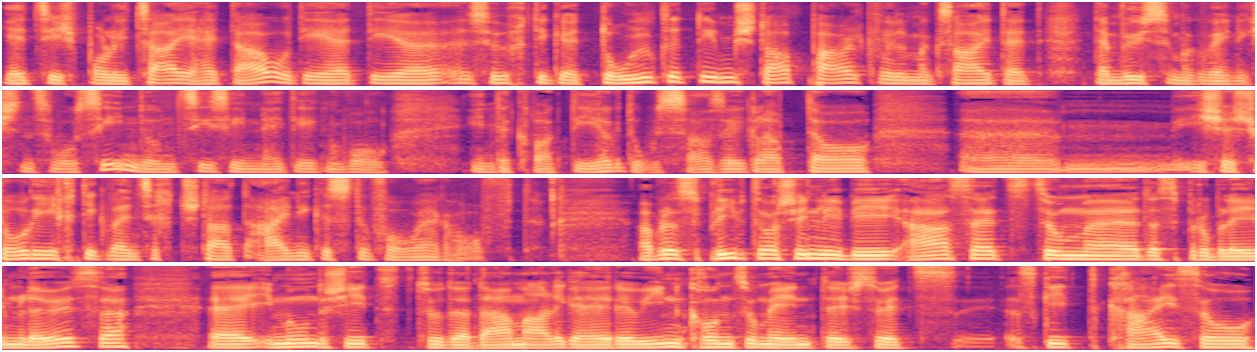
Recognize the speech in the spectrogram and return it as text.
Jetzt ist die Polizei hat auch, die hat die äh, Süchtigen geduldet im Stadtpark, weil man gesagt hat, dann wissen wir wenigstens, wo sie sind und sie sind nicht irgendwo in der Quartier Also ich glaube, da äh, ist es schon richtig, wenn sich die Stadt einiges davon erhofft. Aber es bleibt wahrscheinlich bei Ansätzen, um äh, das Problem zu lösen. Äh, Im Unterschied zu den damaligen Heroinkonsumenten ist so jetzt, es gibt keine so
